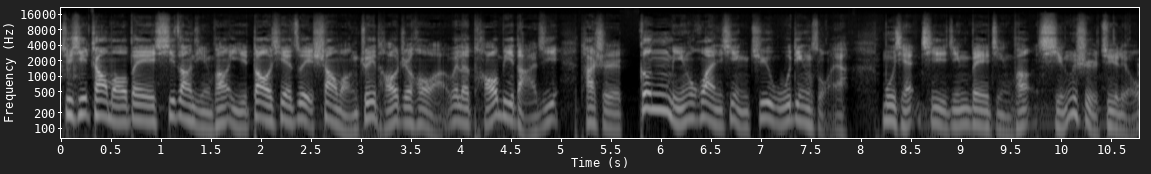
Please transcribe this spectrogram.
据悉，赵某被西藏警方以盗窃罪上网追逃之后啊，为了逃避打击，他是更名换姓，居无定所呀。目前其已经被警方刑事拘留。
